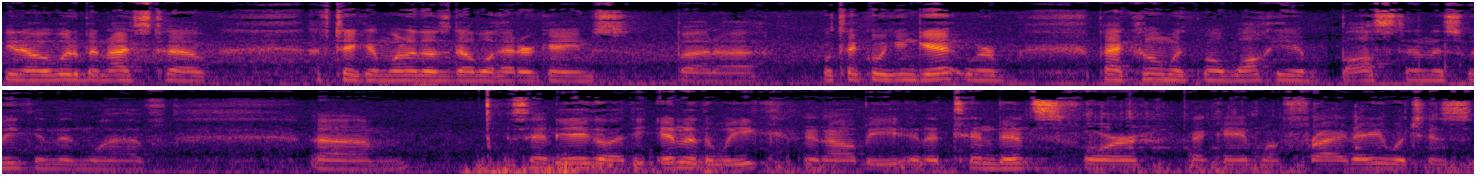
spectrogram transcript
you know it would have been nice to have taken one of those doubleheader games, but uh, we'll take what we can get. We're back home with Milwaukee and Boston this week, and then we'll have um, San Diego at the end of the week, and I'll be in attendance for that game on Friday, which is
